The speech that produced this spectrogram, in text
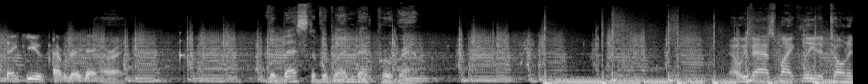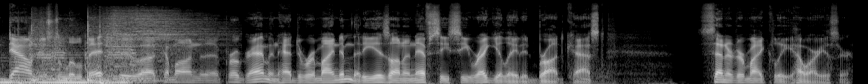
Thank you. Have a great day. All right. The best of the Glenn Beck program. Now, we've asked Mike Lee to tone it down just a little bit to uh, come on the program and had to remind him that he is on an FCC regulated broadcast. Senator Mike Lee, how are you, sir?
